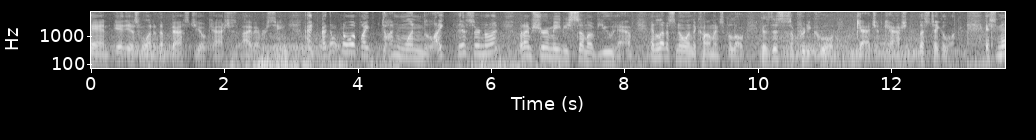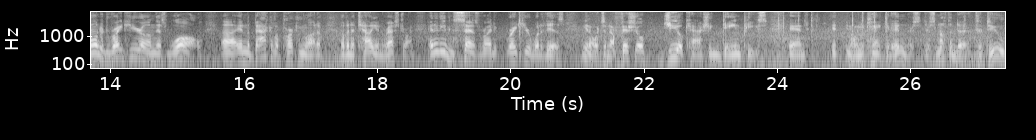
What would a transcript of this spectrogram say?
and it is one of the best geocaches I've ever seen. I, I, don't know if I've done one like this or not, but I'm sure maybe some of you have and let us know in the comments below because this is a pretty cool gadget cache. Let's take a look. It's mounted right here on this wall uh, in the back of a parking lot of, of an Italian restaurant and it even says right, right here what it is. You know, it's an official geocaching game piece and it, you know, you can't get in. There's there's nothing to, to do.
